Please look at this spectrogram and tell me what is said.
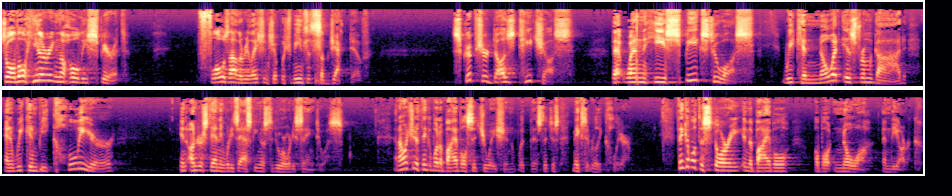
So, although hearing the Holy Spirit flows out of the relationship, which means it's subjective, Scripture does teach us that when He speaks to us, we can know it is from God and we can be clear in understanding what He's asking us to do or what He's saying to us. And I want you to think about a Bible situation with this that just makes it really clear. Think about the story in the Bible about Noah and the ark.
